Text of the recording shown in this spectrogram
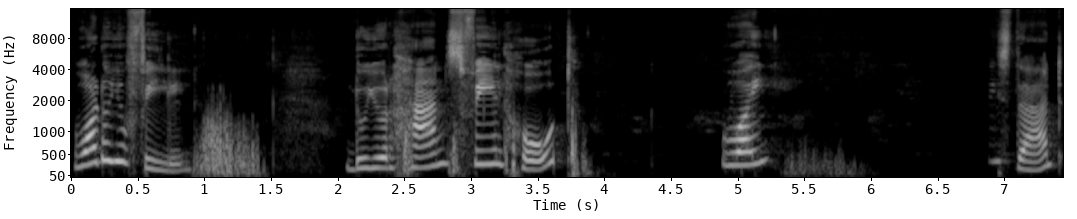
What do you feel? Do your hands feel hot? Why? Is that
